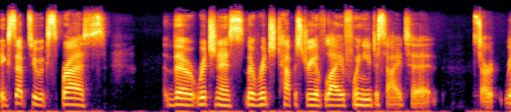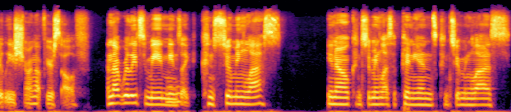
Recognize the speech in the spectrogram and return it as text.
except to express the richness the rich tapestry of life when you decide to start really showing up for yourself and that really to me means mm-hmm. like consuming less, you know, consuming less opinions, consuming less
